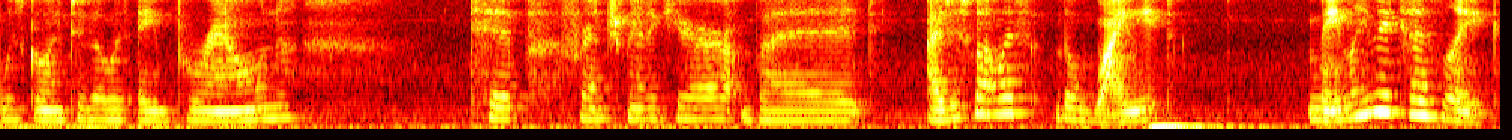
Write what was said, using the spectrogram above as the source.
was going to go with a brown tip French manicure, but I just went with the white mainly because, like,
